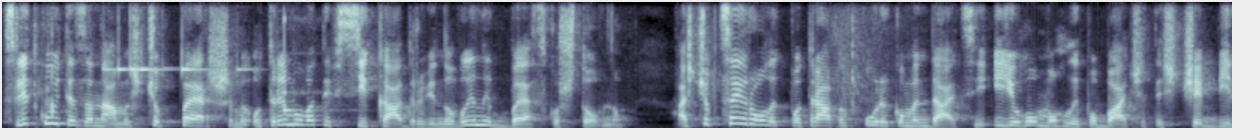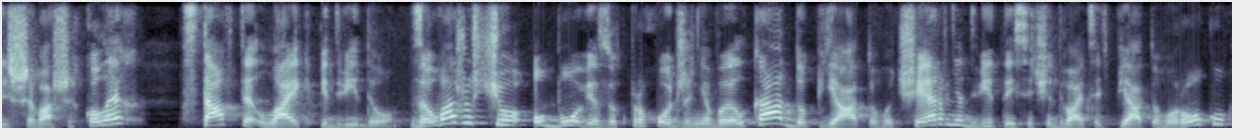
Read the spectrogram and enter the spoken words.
Слідкуйте за нами, щоб першими отримувати всі кадрові новини безкоштовно. А щоб цей ролик потрапив у рекомендації і його могли побачити ще більше ваших колег. Ставте лайк під відео. Зауважу, що обов'язок проходження ВЛК до 5 червня 2025 року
